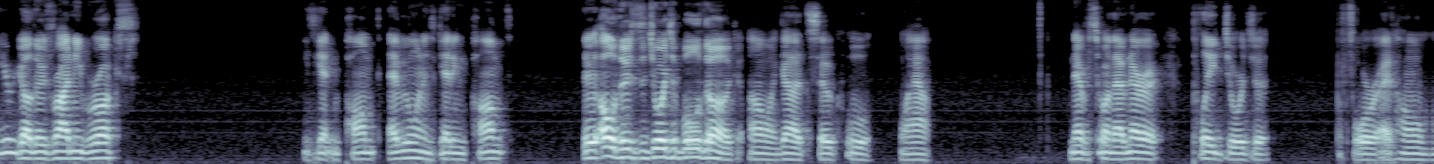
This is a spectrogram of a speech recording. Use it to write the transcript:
Here we go. There's Rodney Brooks. He's getting pumped. Everyone is getting pumped. There, oh, there's the Georgia Bulldog. Oh my God, so cool. Wow. Never saw that. I've never played Georgia before at home.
